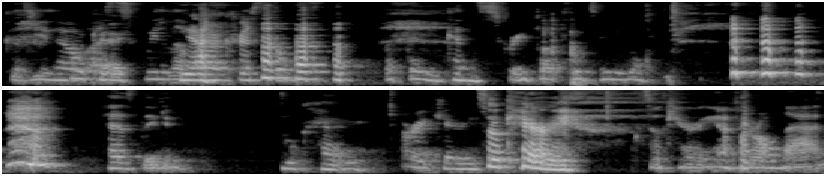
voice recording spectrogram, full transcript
Because you know okay. us, we love yeah. our crystals, but they can scrape up the table, as they do. Okay. All right, Carrie. So, Carrie. So, Carrie, after all that,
